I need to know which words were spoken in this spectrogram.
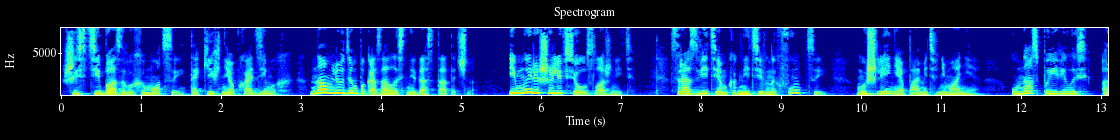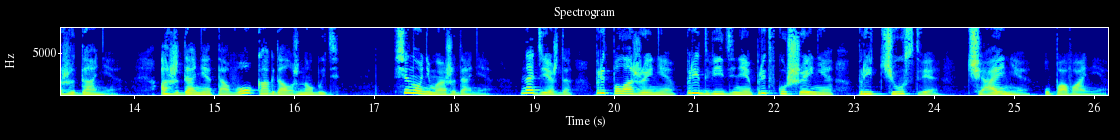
Шести базовых эмоций, таких необходимых, нам, людям, показалось недостаточно. И мы решили все усложнить. С развитием когнитивных функций, мышления, память, внимание, у нас появилось ожидание. Ожидание того, как должно быть. Синонимы ожидания. Надежда, предположение, предвидение, предвкушение, предчувствие, чаяние, упование.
